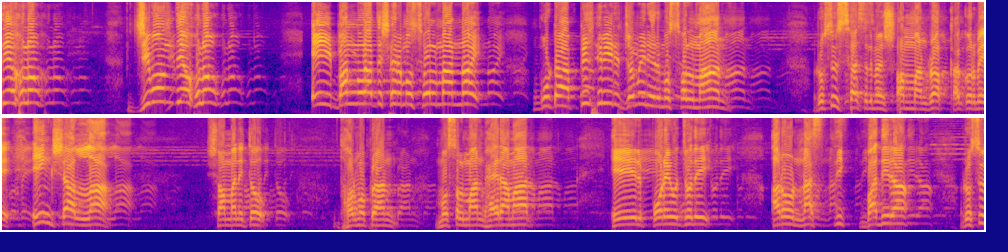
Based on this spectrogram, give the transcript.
দিয়ে হলো জীবন দিয়ে হলো এই বাংলাদেশের মুসলমান নয়, গোটা পৃথিবীর জমিনের মুসলমান। রসুলের সম্মান রক্ষা করবে, ইনশাআল্লাহ। সম্মানিত ধর্মপ্রাণ মুসলমান ভাইরা আমার, এর পরেও যদি আরও নাস্তিকবাদীরা রসুল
